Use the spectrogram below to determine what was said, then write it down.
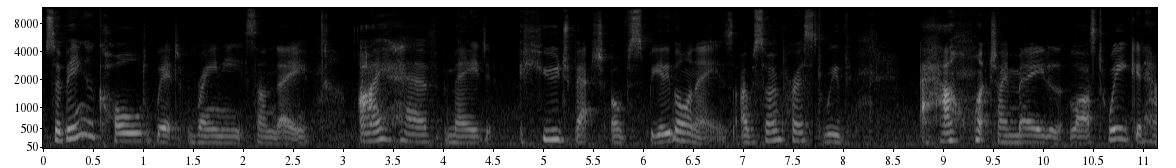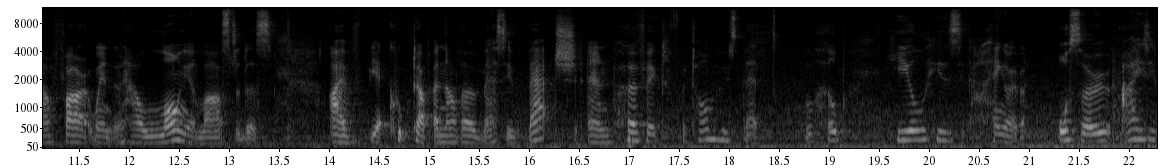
So being a cold, wet, rainy Sunday, I have made a huge batch of spaghetti bolognese. I was so impressed with how much I made last week and how far it went and how long it lasted us. I've yeah, cooked up another massive batch and perfect for Tom, who's that will help heal his hangover. Also, I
